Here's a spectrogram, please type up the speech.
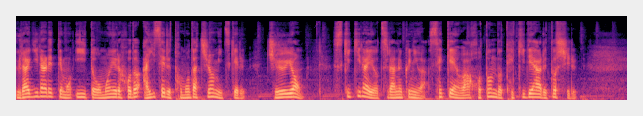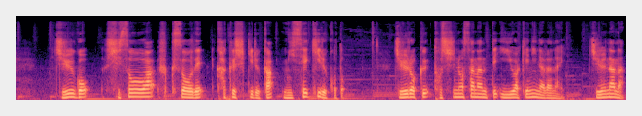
裏切られてもいいと思えるほど愛せる友達を見つける。14好き嫌いを貫くには世間はほとんど敵であると知る。15思想は服装で隠しきるか見せきること。16年の差なんて言い訳にならない。17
